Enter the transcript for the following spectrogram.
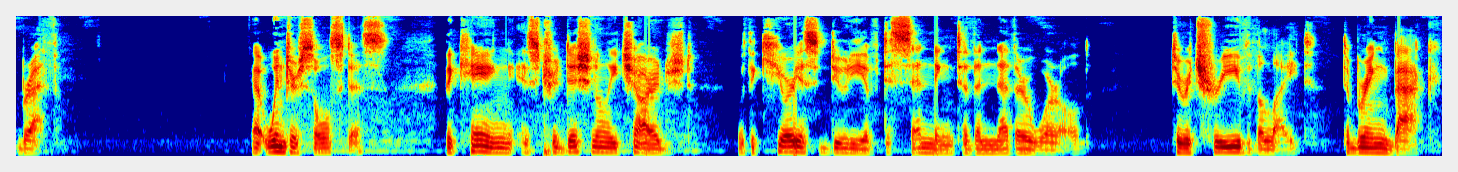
breath. At winter solstice, the king is traditionally charged with the curious duty of descending to the nether world to retrieve the light, to bring back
